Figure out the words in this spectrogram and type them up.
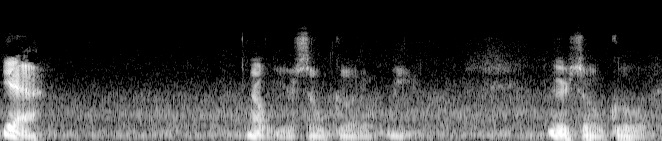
Yeah. Oh, you're so good, Oatmeal. You're so good.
